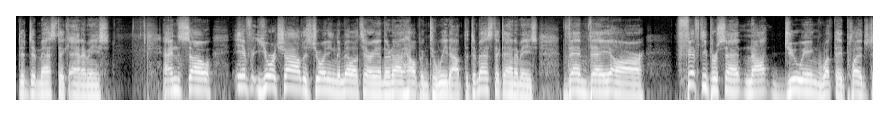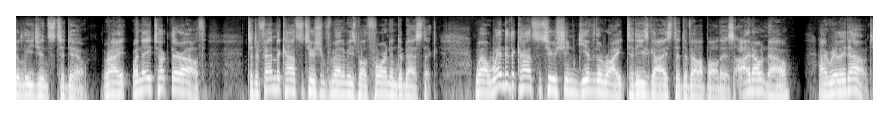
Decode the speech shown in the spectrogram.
the domestic enemies? And so, if your child is joining the military and they're not helping to weed out the domestic enemies, then they are 50% not doing what they pledged allegiance to do, right? When they took their oath to defend the Constitution from enemies, both foreign and domestic. Well, when did the Constitution give the right to these guys to develop all this? I don't know. I really don't.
